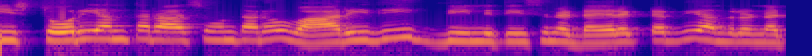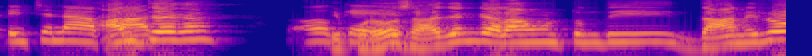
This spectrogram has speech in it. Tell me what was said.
ఈ స్టోరీ అంతా రాసి ఉంటారో వారిది దీన్ని తీసిన డైరెక్టర్ది అందులో నటించిన అంతేగా. ఇప్పుడు సహజంగా ఎలా ఉంటుంది? దానిలో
